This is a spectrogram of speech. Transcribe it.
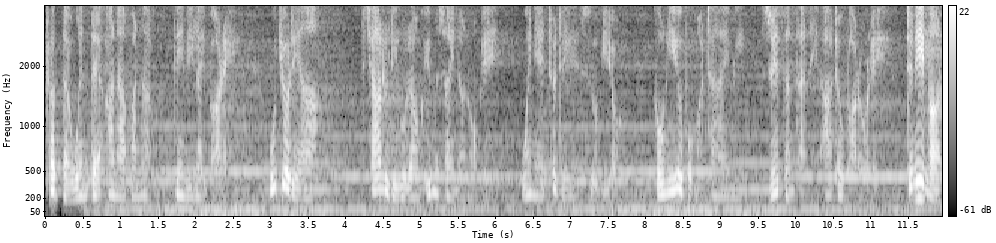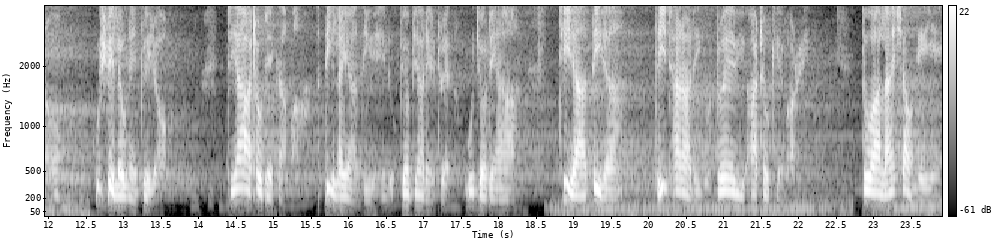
ထွက်သက်ဝင်းသက်အာနာပါနကိုသင်ပေးလိုက်ပါတယ်။ဦးကျော်တင်ဟာတခြားလူတွေကိုတော့ဂေးမဆိုင်တော့တော့ပဲဝင်နေထွက်တယ်ဆိုပြီးတော့ဂုံကြီးအုပ်ပေါ်မှာထိုင်ပြီးဇွဲတန်တန်နဲ့အားထုတ်ပါတော့တယ်။ဒီနေ့မှာတော့ဦးရွှေလုံးနဲ့တွေ့တော့တရားအားထုတ်တဲ့အခါမှာအတိလိုက်ရသေးတယ်လို့ပြောပြတဲ့အတွက်ဦးကျော်တင်ဟာထိတာတိတာသတိထားတာတွေကိုတွဲပြီးအားထုတ်ခဲ့ပါတယ်။သူဟာလမ်းလျှောက်နေရင်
